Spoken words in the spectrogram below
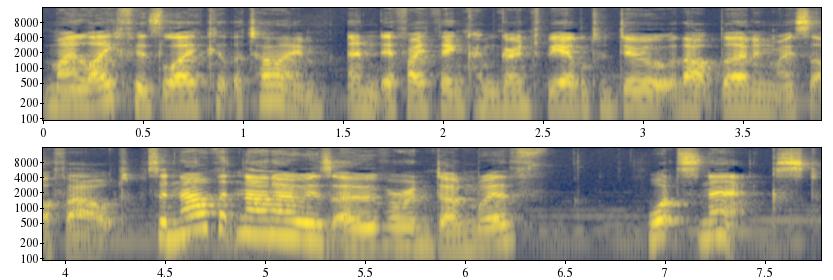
my life is like at the time, and if I think I'm going to be able to do it without burning myself out. So now that Nano is over and done with, what's next?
